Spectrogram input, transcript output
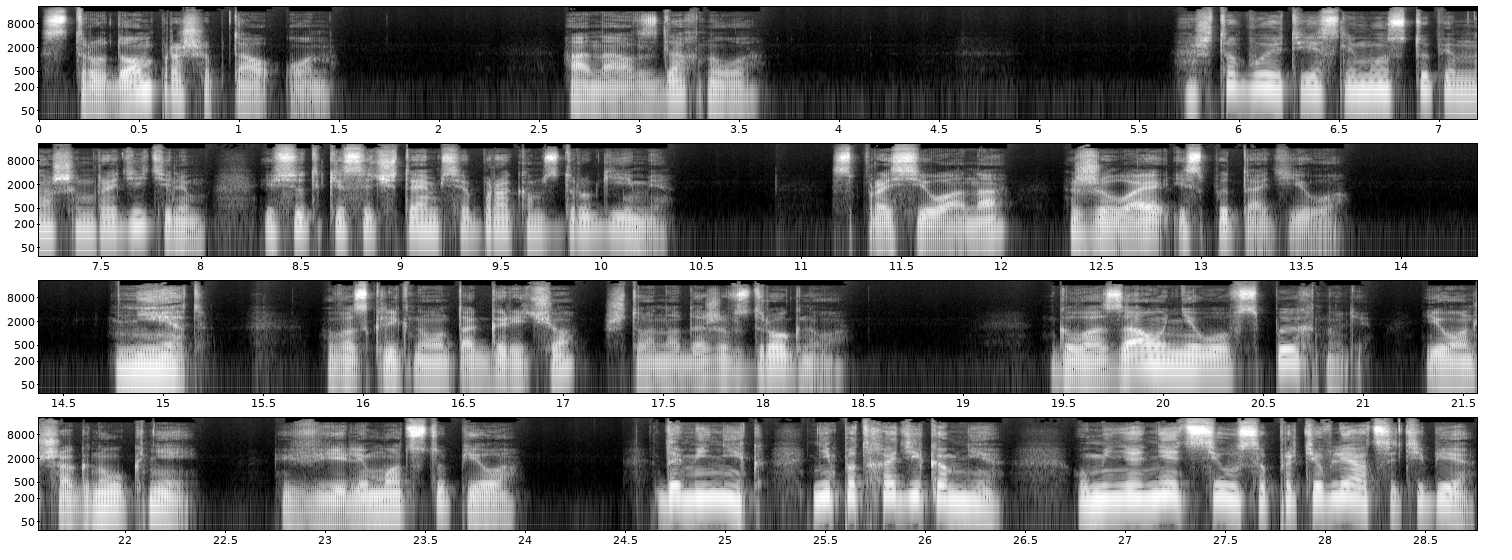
С трудом прошептал он. Она вздохнула. «А что будет, если мы уступим нашим родителям и все-таки сочетаемся браком с другими?» Спросила она, желая испытать его. «Нет!» — воскликнул он так горячо, что она даже вздрогнула. Глаза у него вспыхнули, и он шагнул к ней. Вильяму отступила. «Доминик, не подходи ко мне! У меня нет сил сопротивляться тебе!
